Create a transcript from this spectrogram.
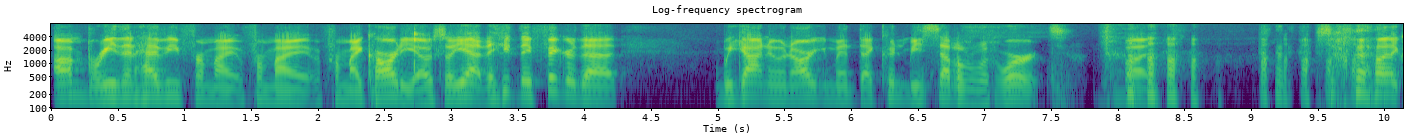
I'm breathing heavy from my from my from my cardio. So yeah, they they figured that we got into an argument that couldn't be settled with words. But so like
